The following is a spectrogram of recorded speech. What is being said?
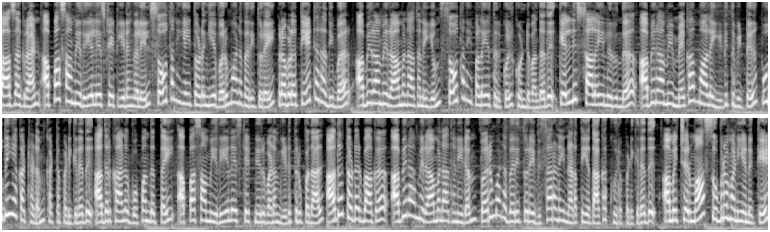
காசாகிரான் அப்பாசாமி ரியல் எஸ்டேட் இடங்களில் சோதனையை தொடங்கிய வருமான வரித்துறை பிரபல தியேட்டர் அதிபர் அபிராமி ராமநாதனையும் சோதனை வலயத்திற்குள் கொண்டு வந்தது. கெல்லிஸ் சாலையில் இருந்த அபிராமி மெகா மாலை இடித்துவிட்டு புதிய கட்டடம் கட்டப்படுகிறது. அதற்கான ஒப்பந்தத்தை அப்பாசாமி ரியல் எஸ்டேட் நிறுவனம் எடுத்திருப்பதால் அது தொடர்பாக அபிராமி ராமநாதனிடம் வருமான வரித்துறை விசாரணை நடத்தியதாக கூறப்படுகிறது. அமைச்சர் மா. சுப்பிரமணியனுக்கே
